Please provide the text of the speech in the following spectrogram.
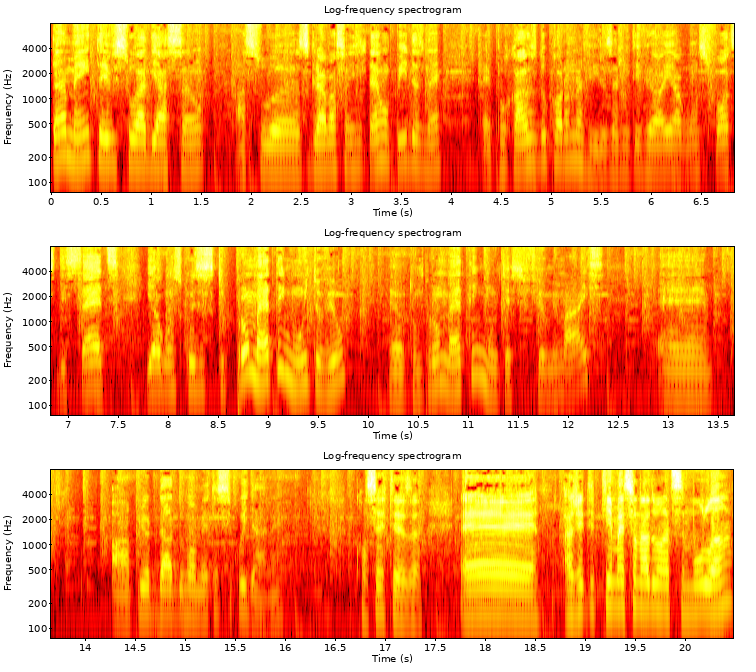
também teve sua adiação, as suas gravações interrompidas, né, é, por causa do coronavírus. A gente viu aí algumas fotos de sets e algumas coisas que prometem muito, viu? Elton, prometem muito esse filme, mas é, a prioridade do momento é se cuidar, né? Com certeza. É, a gente tinha mencionado antes Mulan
